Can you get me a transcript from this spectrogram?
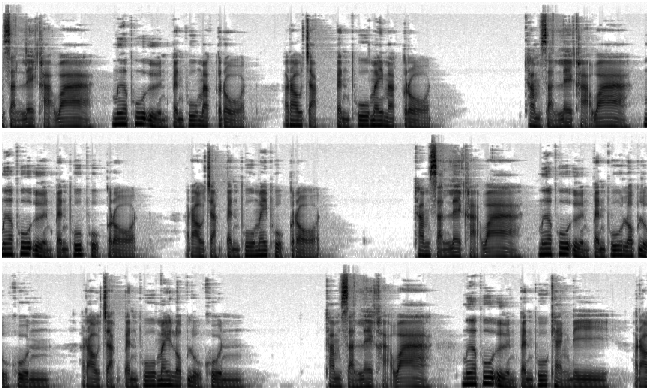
ำสันเลขะว่า เมื่อผู้อื่นเป็นผู้มักโกรธ เราจักเป็นผู้ไม่มักโกรธทำสันเลขะว่า เมื่อผู้อื่นเป็นผู้ผูกโกรธ เราจักเป็นผู้ไม่ผูกโกรธ ทำสันเลขะว่า เมื่อผู้อื่นเป็นผู้ลบหลู่คุณ เราจักเป็นผู้ไม่ลบหลู่คุณทำสันเลขะว่า เมื่อผู้อื่นเป็นผู้แข่งดี เรา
